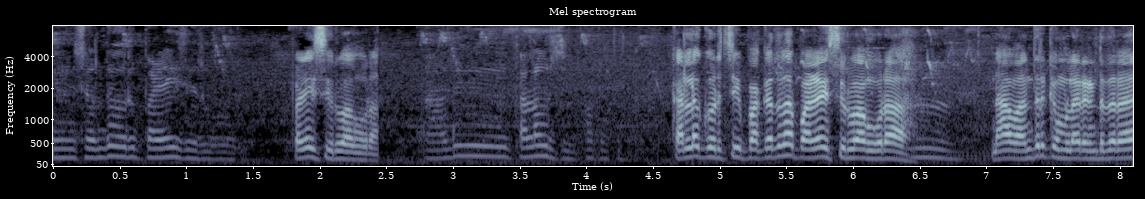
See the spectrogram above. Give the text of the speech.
என் சொந்த ஊர் பழைய சிறுவர் பழைய சிறுவாங்கூரா? அது கள்ளக்குறிச்சி பக்கத்தில். கள்ளக்குறிச்சி பக்கத்தில் பழைய சிறுவாங்கூரா? நான் வந்திருக்கேன்ல ரெண்டு தடவை.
